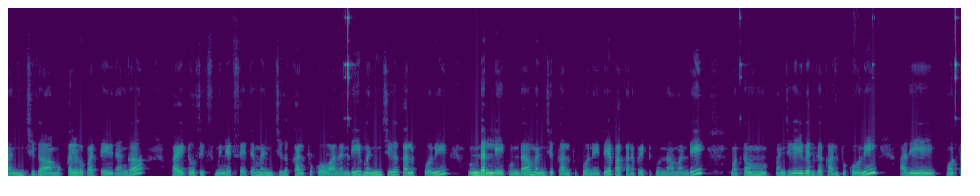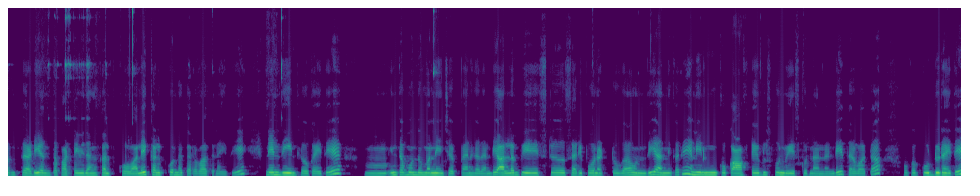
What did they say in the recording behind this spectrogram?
మంచిగా ముక్కలుగా పట్టే విధంగా ఫైవ్ టు సిక్స్ మినిట్స్ అయితే మంచిగా కలుపుకోవాలండి. మంచిగా కలుపుకొని ఉండలు లేకుండా మంచిగా కలుపుకొని అయితే పక్కన పెట్టుకుందామండి. మొత్తం మంచిగా ఈవెన్గా కలుపుకొని అది మొత్తం తడి అంతా పట్టే విధంగా కలుపుకోవాలి. కలుపుకున్న తర్వాతనైతే నేను దీంట్లోకి అయితే ఇంతకుముందు మరి నేను చెప్పాను కదండి అల్లం పేస్ట్ సరిపోనట్టుగా ఉంది. అందుకని నేను ఇంకొక హాఫ్ టేబుల్ స్పూన్ వేసుకున్నానండి. తర్వాత ఒక గుడ్డునైతే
